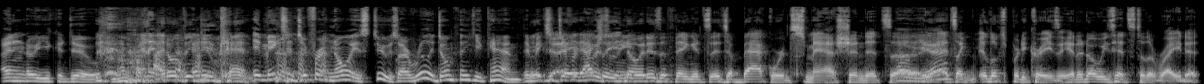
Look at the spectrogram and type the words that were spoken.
I didn't know you could do. And it- I don't think you it- can. It makes a different noise too, so I really don't think you can. It makes a different it noise. actually no it is a thing it's it's a backward smash and it's uh Oh, yeah? it's like it looks pretty crazy and it always hits to the right it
